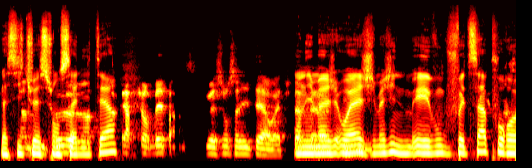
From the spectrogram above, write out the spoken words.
la situation sanitaire. Perturbé par la situation sanitaire, ouais. on imagine, ouais, j'imagine. Et vous, vous faites ça pour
